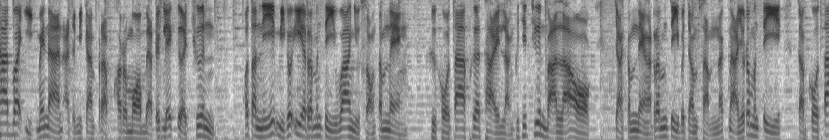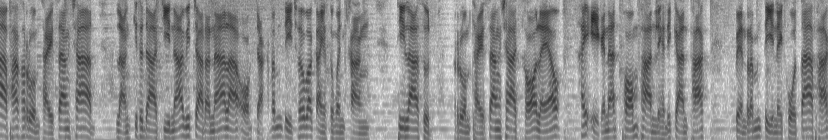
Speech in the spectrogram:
คาดว่าอีกไม่นานอาจจะมีการปรับคอรมอแบบเล็กๆเกิดขึ้น เพราะตอนนี้มีเก้าอี้รัฐมนตรีว่างอยู่ 2ตำแหน่ง คือโคต้าเพื่อไทยหลังพิชิตชื่นบานลาออก จากตำแหน่งรัฐมนตรีประจำสำนักนายกรัฐมนตรีกับโคต้าพรรครวมไทยสร้างชาติ หลังกิตดาจีนาวิจารณาลาออกจากรัฐมนตรีช่วยว่าการกระทรวงการคลัง ที่ล่าสุดรวมไทยสร้างชาติเคาะแล้ว ให้เอกนัทพร้อมพันเลขาธิการพักเป็นรัฐมนตรีในโคต้าพัก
